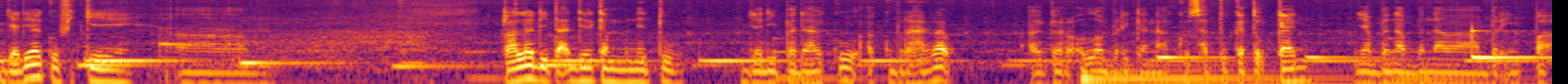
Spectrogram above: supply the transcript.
jadi aku fikir um, kalau ditakdirkan benda tu jadi pada aku aku berharap agar Allah berikan aku satu ketukan yang benar-benar berimpak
